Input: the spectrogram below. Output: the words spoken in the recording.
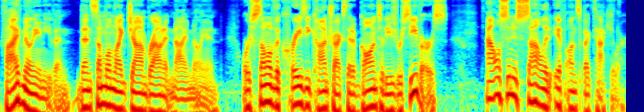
five million even, than someone like John Brown at nine million, or some of the crazy contracts that have gone to these receivers. Allison is solid if unspectacular.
